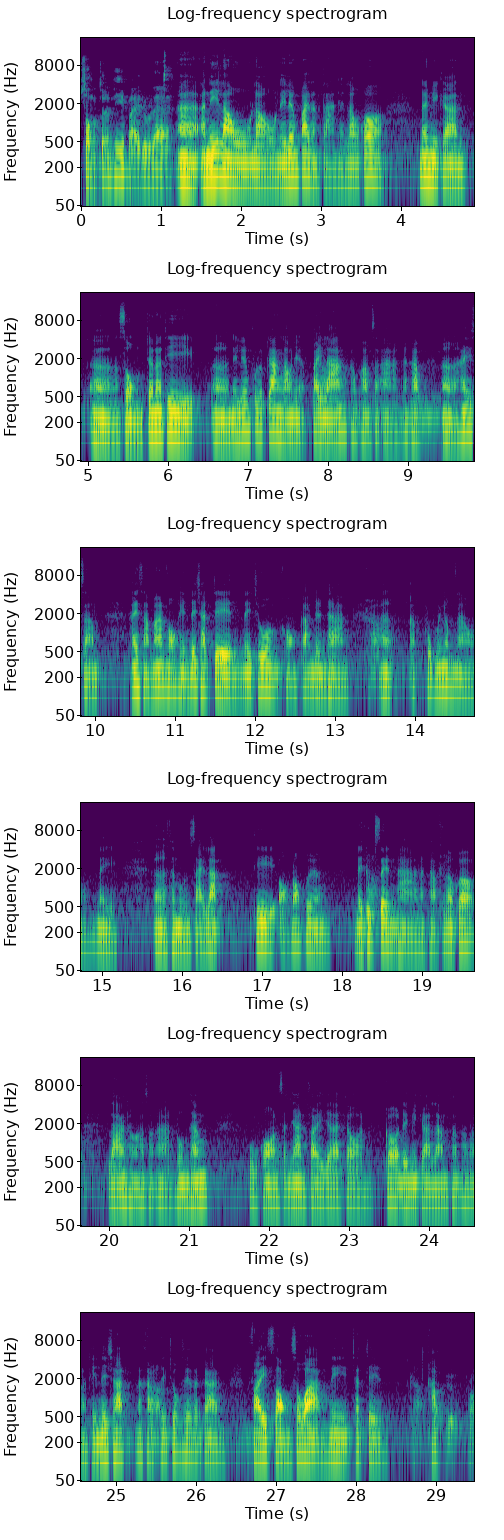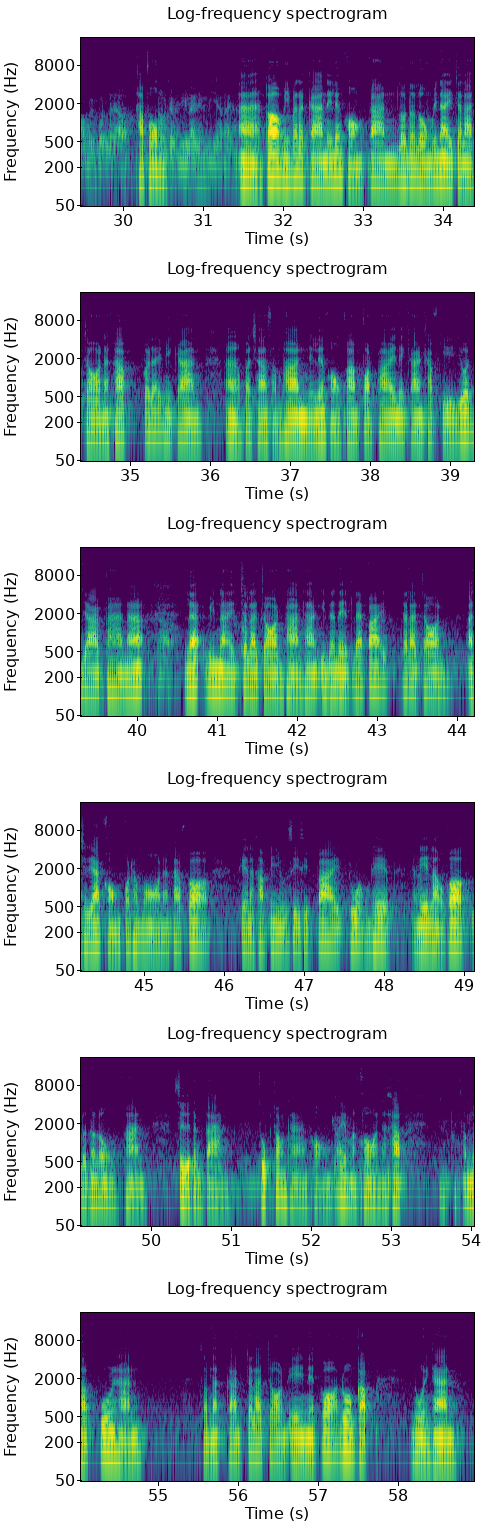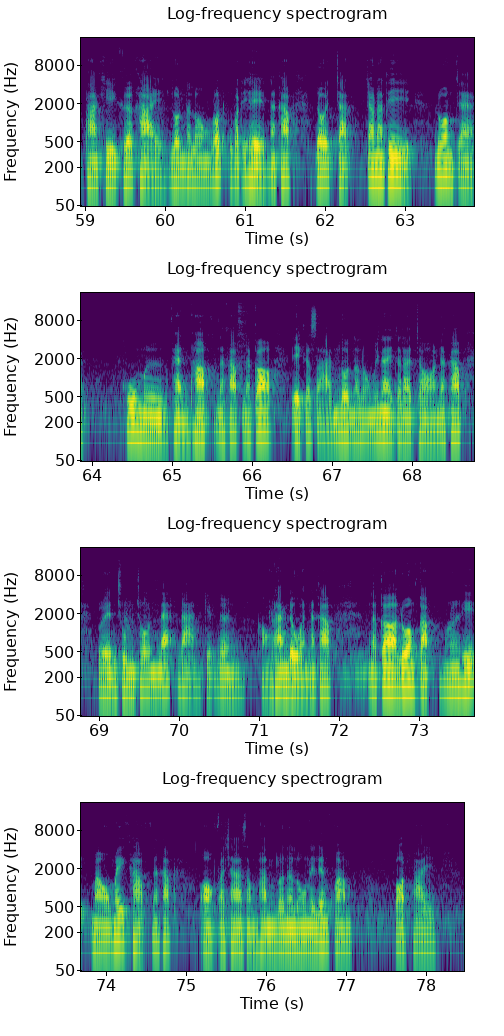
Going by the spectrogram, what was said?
ส่งเจ้าหน้าที่ไปดูแลอ่าอันนี้เราเราในเรื่องป้ายต่างๆเนี่ยเราก็ได้มีการเอ่อส่งเจ้าหน้าที่เอ่อในเรื่องผู้รับจ้างเราเนี่ยไปล้างทำความสะอาดนะครับเอ่อให้สาม ให้สามารถมองเห็นได้ชัดเจนในช่วงของการเดินทางครับเอ่อกับภูมิลำเนาในเอ่อถนนสายหลักที่ออกนอกเมืองในทุกเส้นทางนะครับ เราก็ล้างทำความสะอาดรวมทั้งอุปกรณ์สัญญาณไฟจราจร ก็ได้มีการล้างทำความสะอาดเห็นได้ชัดนะครับครับในช่วงเทศกาลไฟส่องสว่างนี่ชัดเจน ครับคือพร้อมไปหมดแล้วครับผมนอกจากนี้แล้วยังมีอะไรอีกอ่าก็มีมาตรการในเรื่องของการรณรงค์วินัยจราจรนะครับ ก็ได้มีการอ่าประชาสัมพันธ์ ในเรื่องของความปลอดภัยในการขับขี่ยวดยานพาหนะครับและวินัยจราจรผ่านทางอินเทอร์เน็ต และป้ายจราจรอัจฉริยะของกทมนะครับ ก็โอเคแล้วครับมีอยู่ 40 ป้ายทั่วกรุงเทพอันนี้เราก็รณรงค์ผ่านสื่อต่างๆ ทุกช่องทางของครับเทพมหานครนะครับสำหรับผู้บริหารสำนักการจราจรเองเนี่ยก็ร่วมกับหน่วยงาน ภาคีเครือข่ายรณรงค์ลดอุบัติเหตุนะครับ โดยจัดเจ้าหน้าที่ร่วมแจกคู่มือแผ่นพับนะครับ แล้วก็เอกสารรณรงค์วินัยจราจรนะครับบริเวณชุมชนและด่านเก็บเงินของทางด่วนนะครับ แล้วก็ร่วมกับมูลนิธิเมาไม่ขับนะครับ ออกประชาสัมพันธ์รณรงค์ในเรื่องความปลอดภัย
